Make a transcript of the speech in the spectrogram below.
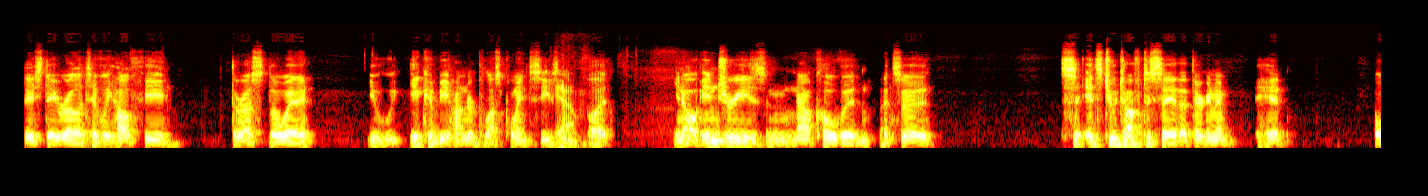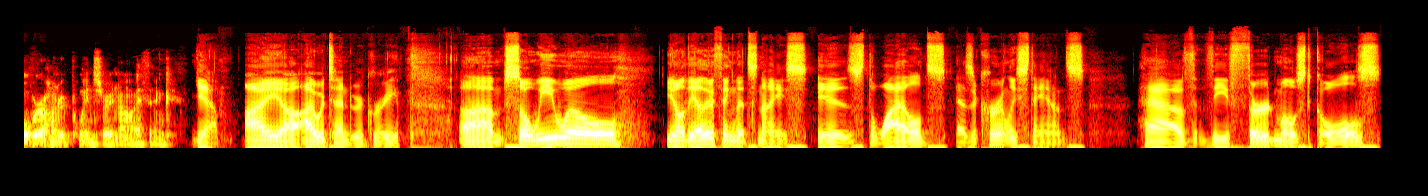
they stay relatively healthy the rest of the way. You it could be hundred plus point season, Yeah. but you know injuries and now COVID. That's a it's, it's too tough to say that they're gonna hit over hundred points right now. I think. Yeah, I uh, I would tend to agree. Um, so we will. You know, the other thing that's nice is the Wilds, as it currently stands, have the third most goals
